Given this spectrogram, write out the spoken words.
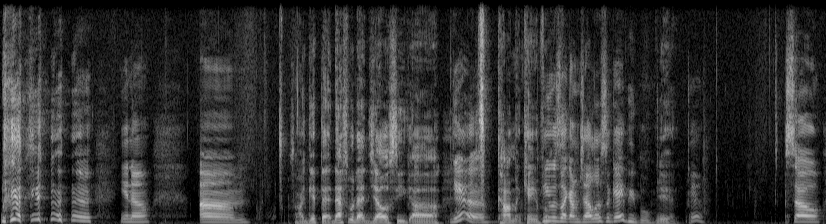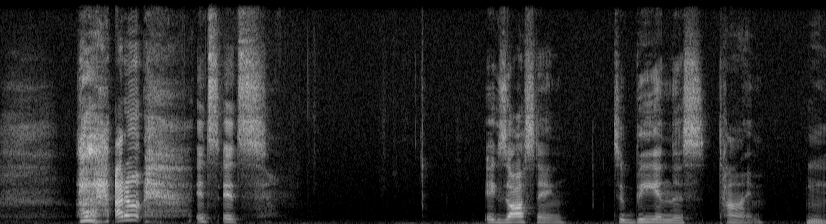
you know, um, So I get that. That's where that jealousy uh, yeah. comment came from. He was like, "I'm jealous of gay people." yeah. Yeah. So I don't it's it's exhausting to be in this time. Mm.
